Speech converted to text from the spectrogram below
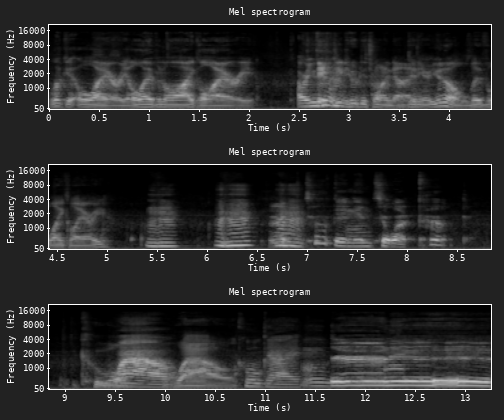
Look at Larry. 11 like Larry. Are you gonna, 52 to 29. Danny? Are you gonna live like Larry? Mm-hmm. Mm-hmm. I'm talking into a cup. Cool. Wow. Wow. Cool guy. Danny!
